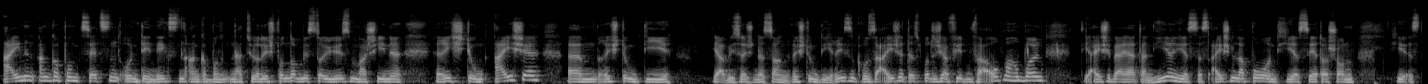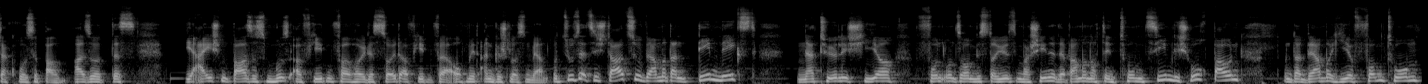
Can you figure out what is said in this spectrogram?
einen Ankerpunkt setzen und den nächsten Ankerpunkt natürlich von der mysteriösen Maschine Richtung Eiche, ähm, Richtung die ja, wie soll ich das sagen, Richtung die riesengroße Eiche, das würde ich auf jeden Fall auch machen wollen. Die Eiche wäre ja dann hier, hier ist das Eichenlabor und hier seht ihr schon, hier ist der große Baum. Also das, die Eichenbasis muss auf jeden Fall heute, sollte auf jeden Fall auch mit angeschlossen werden. Und zusätzlich dazu werden wir dann demnächst natürlich hier von unserer mysteriösen Maschine, da werden wir noch den Turm ziemlich hoch bauen und dann werden wir hier vom Turm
